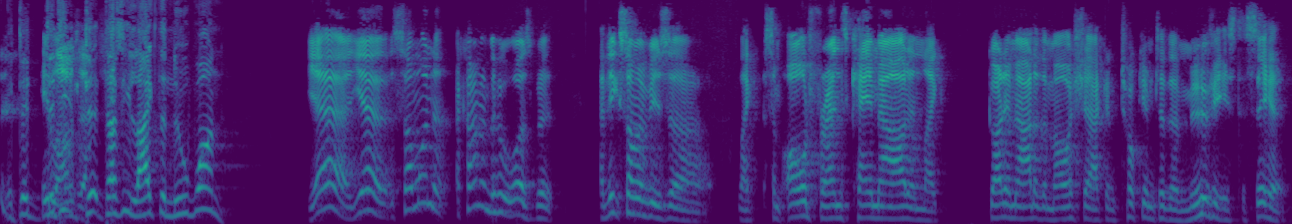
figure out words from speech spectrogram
did, he did loves he, did- does he like the new one? yeah, yeah. Someone I can't remember who it was, but I think some of his uh like some old friends came out and like got him out of the mower shack and took him to the movies to see it.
